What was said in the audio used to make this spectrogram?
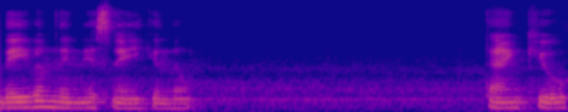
ദൈവം നിന്നെ സ്നേഹിക്കുന്നു. താങ്ക് യു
